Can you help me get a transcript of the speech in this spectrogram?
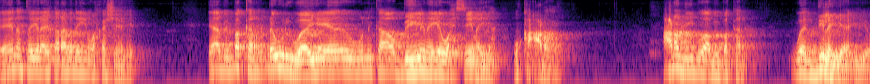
Ee inanta yar ay qaraabada yihiin wax ka sheegay. Ee abibakar dhowri waaye ee ninkaa biilinaya wax siinaya wuu ka cadhooday. Cadhadii buu abibakar waan dilayaa iyo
